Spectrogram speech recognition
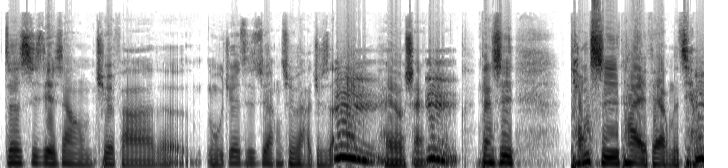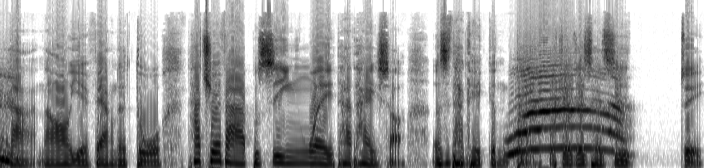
这世界上缺乏的，我觉得是这样缺乏就是爱、嗯、还有善良，嗯、但是同时它也非常的强大，嗯、然后也非常的多。它缺乏不是因为它太少，而是它可以更多。我觉得这才是。对，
